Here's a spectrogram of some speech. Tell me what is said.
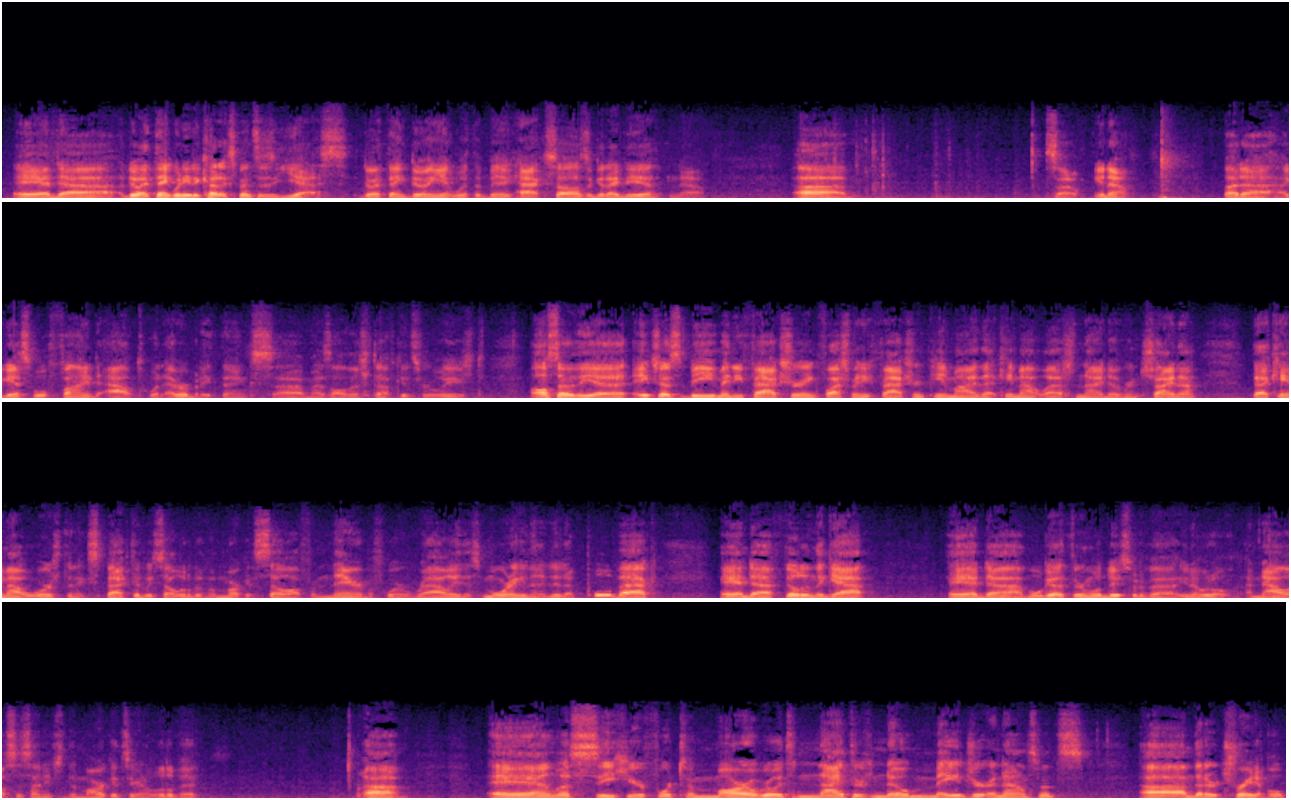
And uh, do I think we need to cut expenses? Yes. Do I think doing it with a big hacksaw is a good idea? No. Um, so you know, but uh, I guess we'll find out what everybody thinks um, as all this stuff gets released. Also, the uh, HSB manufacturing, flash manufacturing PMI that came out last night over in China. That came out worse than expected. We saw a little bit of a market sell off from there before a rally this morning, and then it did a pullback and uh, filled in the gap. And uh, we'll go through and we'll do sort of a you know little analysis on each of the markets here in a little bit. Um, and let's see here for tomorrow. Really tonight, there's no major announcements um, that are tradable.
